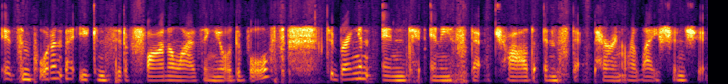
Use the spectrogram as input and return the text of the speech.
it's important that you consider finalising your divorce to bring an end to any stepchild and step-parent relationship.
